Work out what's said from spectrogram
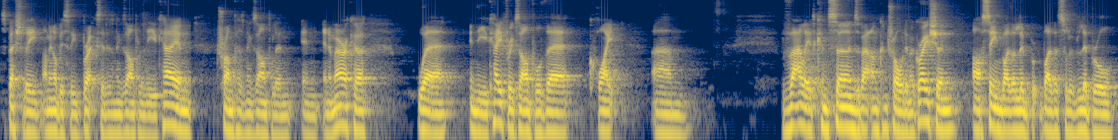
Especially, I mean, obviously Brexit is an example in the UK, and Trump is an example in, in, in America, where in the UK, for example, they're quite um, valid concerns about uncontrolled immigration are seen by the liber- by the sort of liberal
